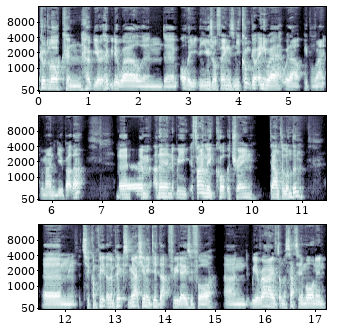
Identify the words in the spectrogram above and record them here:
good luck and hope you hope you do well and um, all the, the usual things. And you couldn't go anywhere without people reminding you about that. Um, and then we finally caught the train down to London um, to complete the Olympics. And we actually only did that three days before. And we arrived on the Saturday morning,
